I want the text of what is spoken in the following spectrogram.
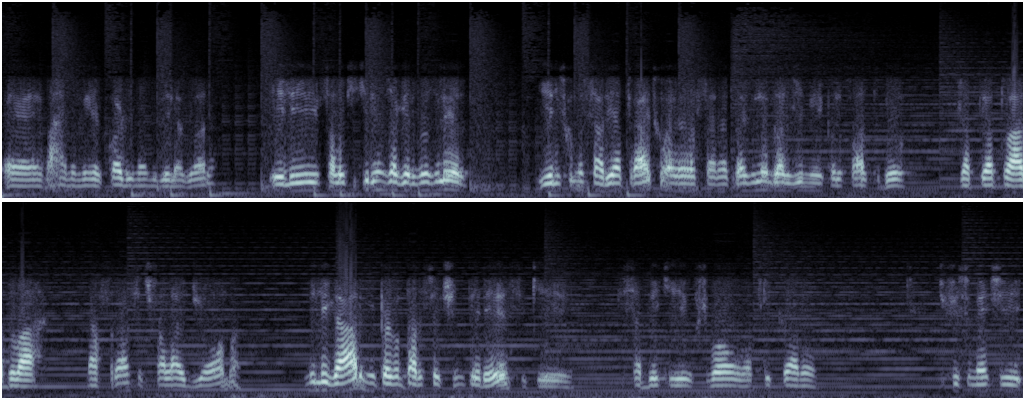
É, ah, não me recordo o nome dele agora. Ele falou que queria um zagueiro brasileiro. E eles começaram a ir atrás, começaram atrás e lembraram de mim, pelo fato de eu já ter atuado lá na França, de falar idioma. Me ligaram, me perguntaram se eu tinha interesse, que saber que o futebol africano dificilmente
